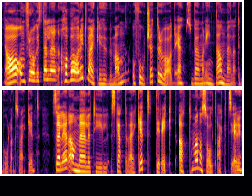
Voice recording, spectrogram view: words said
Ja, om frågeställaren har varit verklig huvudman och fortsätter att vara det så behöver man inte anmäla till Bolagsverket. Säljaren anmäler till Skatteverket direkt att man har sålt aktier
